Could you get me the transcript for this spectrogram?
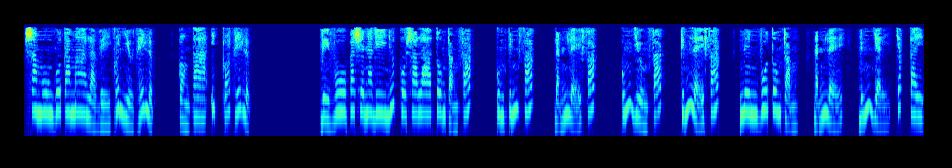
Samun Gotama là vị có nhiều thế lực, còn ta ít có thế lực. Vì vua Pasenadi nước Kosala tôn trọng Pháp, cung kính Pháp, đảnh lễ Pháp, cúng dường Pháp, kính lễ Pháp, nên vua tôn trọng, đảnh lễ, đứng dậy, chắp tay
